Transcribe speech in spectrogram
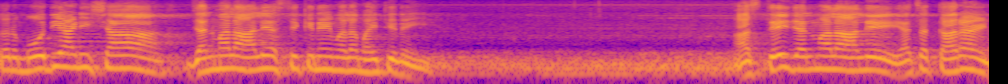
तर मोदी आणि शाह जन्माला आले असते की नाही मला माहिती नाही. आज ते जन्माला आले याचं कारण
